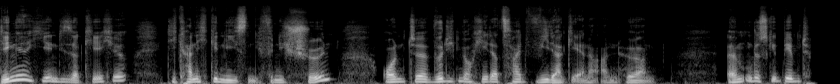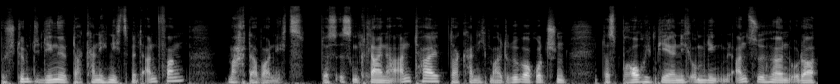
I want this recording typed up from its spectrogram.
Dinge hier in dieser Kirche, die kann ich genießen, die finde ich schön und äh, würde ich mir auch jederzeit wieder gerne anhören. Ähm, und es gibt eben bestimmte Dinge, da kann ich nichts mit anfangen, macht aber nichts. Das ist ein kleiner Anteil, da kann ich mal drüber rutschen, das brauche ich mir ja nicht unbedingt mit anzuhören oder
